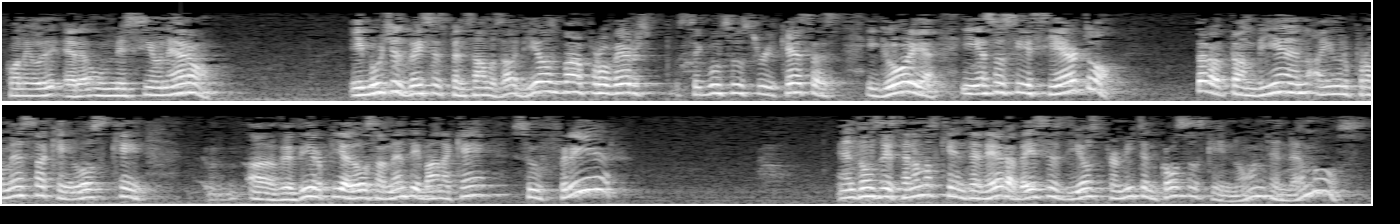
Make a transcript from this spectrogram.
cuando él era un misionero. Y muchas veces pensamos, oh, Dios va a proveer según sus riquezas y gloria. Y eso sí es cierto. Pero también hay una promesa que los que uh, vivir piadosamente van a qué? Sufrir. Entonces tenemos que entender, a veces Dios permite cosas que no entendemos.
